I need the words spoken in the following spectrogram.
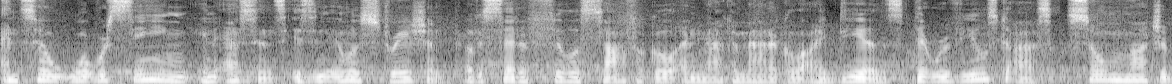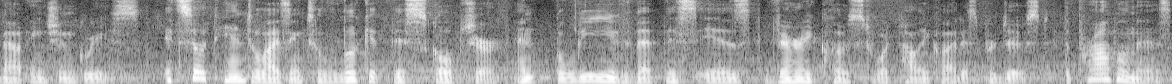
And so, what we're seeing in essence is an illustration of a set of philosophical and mathematical ideas that reveals to us so much about ancient Greece. It's so tantalizing to look at this sculpture and believe that this is very close to what Polyclitus produced. The problem is,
